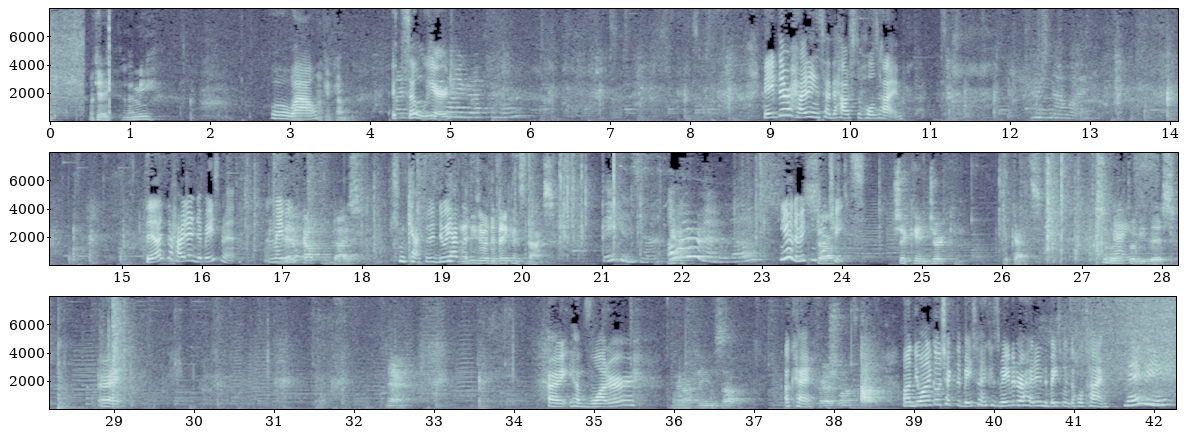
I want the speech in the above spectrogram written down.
Okay, let me. Oh, wow. Okay, come on. It's so weird. Maybe they're hiding inside the house the whole time. There's no way. They like to hide in the basement. And maybe They have cat food, guys. some cat food. Do we have And the, these are the bacon snacks. Bacon snack. Oh, I remember those. Yeah, they're making cat treats. Chicken jerky for cats. So we have to leave this. Alright. Now, Alright, you have water. I'm gonna clean this up. Okay. Fresh one. Um, do you want to go check the basement? Because maybe they're hiding in the basement the whole time. Maybe.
